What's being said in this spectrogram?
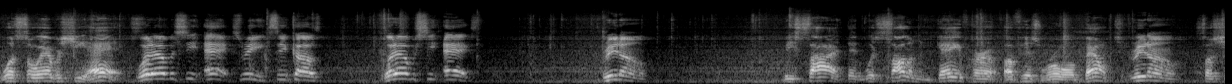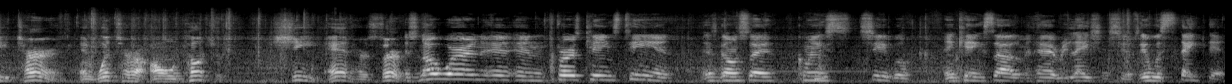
whatsoever she asked. Whatever she asks, read. See, cause whatever she asks, read on. beside that which Solomon gave her of his royal bounty. Read on. So she turned and went to her own country, she and her servants. It's nowhere in, in, in 1 Kings 10 it's going to say Queen Sheba and King Solomon had relationships. It was state that.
